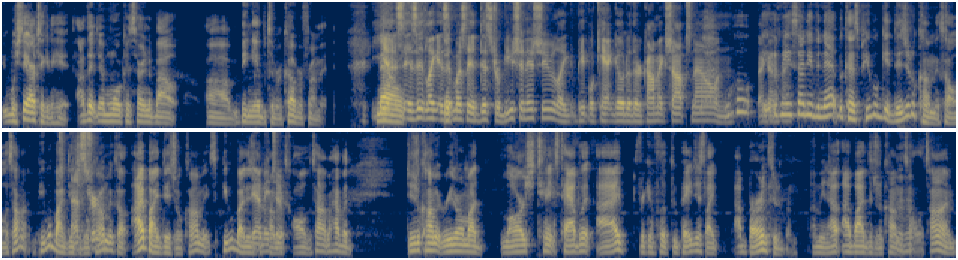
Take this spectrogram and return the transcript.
which they are taking a hit i think they're more concerned about um being able to recover from it Now, yes, is it like is the, it mostly a distribution issue? Like people can't go to their comic shops now, and well, I mean, thing? it's not even that because people get digital comics all the time. People buy digital comics. All, I buy digital comics. People buy digital yeah, comics too. all the time. I have a digital comic reader on my large 10 inch tablet. I freaking flip through pages like I burn through them. I mean, I, I buy digital comics mm-hmm. all the time,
